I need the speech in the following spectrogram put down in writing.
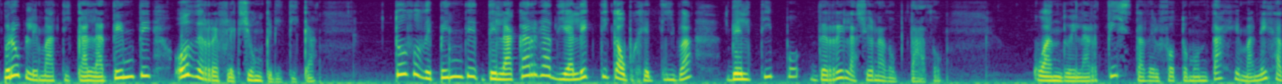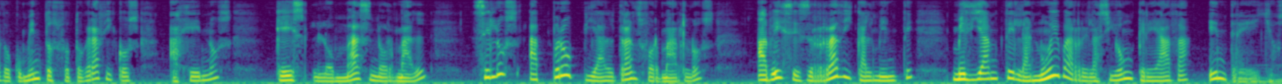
problemática latente o de reflexión crítica todo depende de la carga dialéctica objetiva del tipo de relación adoptado. Cuando el artista del fotomontaje maneja documentos fotográficos ajenos, que es lo más normal, se los apropia al transformarlos, a veces radicalmente, mediante la nueva relación creada entre ellos.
